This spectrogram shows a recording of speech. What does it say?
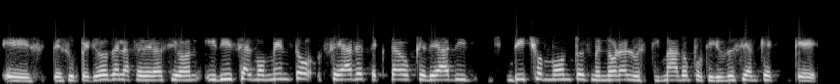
este superior de la federación y dice al momento se ha detectado que de di, dicho monto es menor a lo estimado porque ellos decían que que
